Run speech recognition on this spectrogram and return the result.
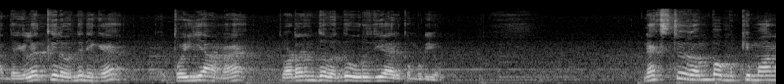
அந்த இலக்கில் வந்து நீங்கள் தொய்யாமல் தொடர்ந்து வந்து உறுதியாக இருக்க முடியும். நெக்ஸ்ட்டு ரொம்ப முக்கியமான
